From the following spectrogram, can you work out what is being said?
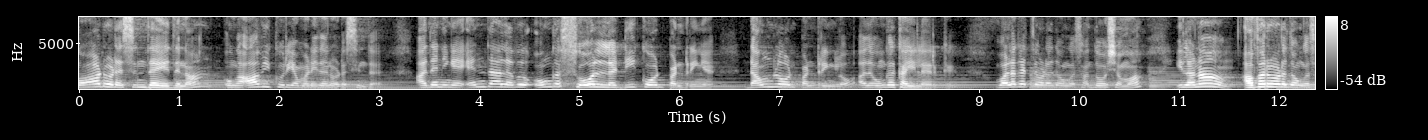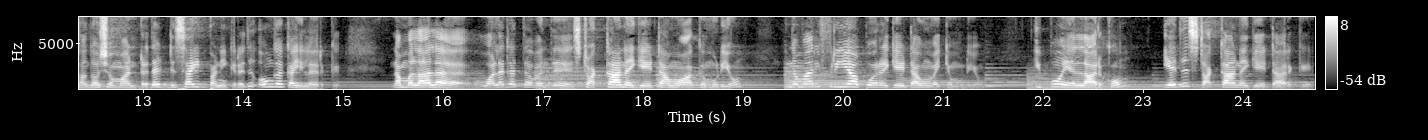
காடோட சிந்தை எதுனா உங்கள் ஆவிக்குரிய மனிதனோட சிந்தை. அதை நீங்கள் எந்த அளவு உங்கள் சோலில் டீகோட் பண்ணுறீங்க டவுன்லோட் பண்ணுறீங்களோ அது உங்கள் கையில் இருக்குது உலகத்தோடது உங்கள் சந்தோஷமா? இல்லைனா அவரோடது உங்கள் சந்தோஷமான்றதை டிசைட் பண்ணிக்கிறது உங்கள் கையில் இருக்குது நம்மளால் உலகத்தை வந்து ஸ்ட்ரக்கான கேட்டாகவும் ஆக்க முடியும். இந்த மாதிரி ஃப்ரீயாக போகிற கேட்டாகவும் வைக்க முடியும். இப்போ எல்லாருக்கும் எது ஸ்ட்ரக்கான கேட்டாக இருக்குது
